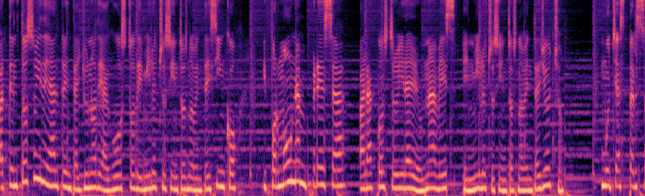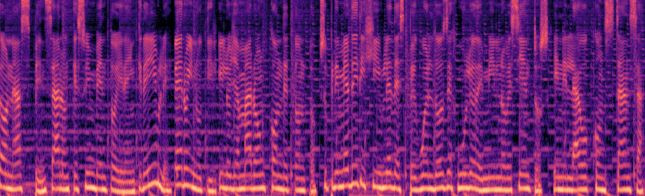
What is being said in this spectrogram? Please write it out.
Patentó su idea el 31 de agosto de 1895 y formó una empresa para construir aeronaves en 1898. Muchas personas pensaron que su invento era increíble, pero inútil, y lo llamaron Conde Tonto. Su primer dirigible despegó el 2 de julio de 1900 en el lago Constanza,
